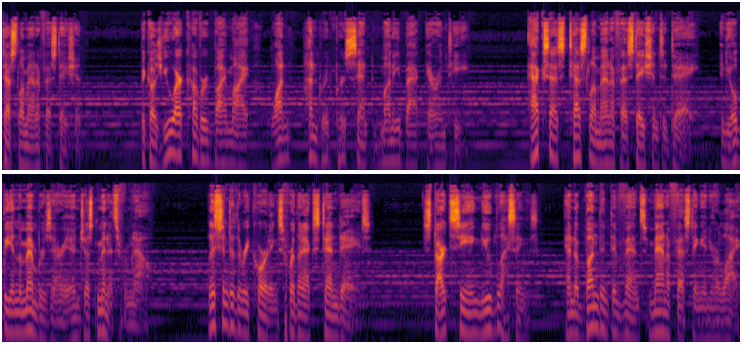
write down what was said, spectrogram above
Tesla manifestation because you are covered by my 100% money back guarantee. Access Tesla Manifestation today, and you'll be in the members area in just minutes from now. Listen to the recordings for the next 10 days. Start seeing new blessings and abundant events manifesting in your life.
